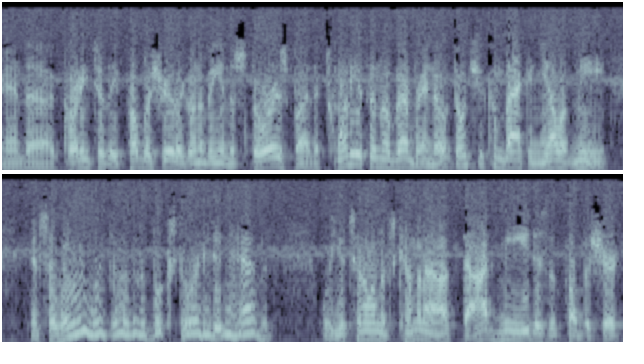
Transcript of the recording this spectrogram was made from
and uh, according to the publisher, they're going to be in the stores by the 20th of November. And don't, don't you come back and yell at me and say, well, we went down to the bookstore and he didn't have it. Well, you tell them it's coming out. Dodd Mead is the publisher,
